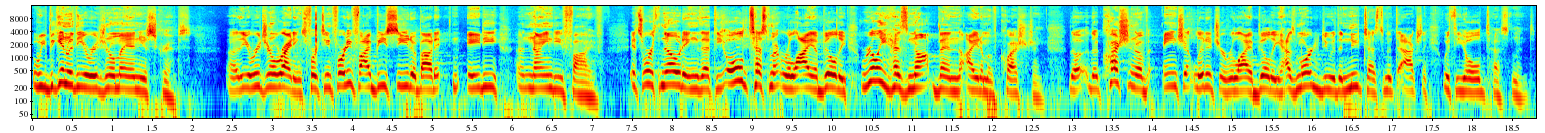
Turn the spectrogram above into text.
We begin with the original manuscripts. Uh, the original writings, 1445 BC to about 80, 95. It's worth noting that the Old Testament reliability really has not been the item of question. The, the question of ancient literature reliability has more to do with the New Testament than actually with the Old Testament.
